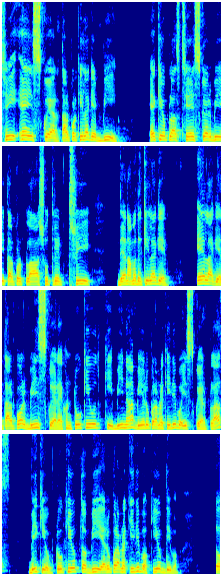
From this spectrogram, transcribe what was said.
থ্রি এ স্কোয়ার তারপর কি লাগে? B a cube plus three a square b তারপর প্লাস সূত্রের থ্রি দেন আমাদের কি লাগে? এ লাগে, তারপর বি স্কোয়ার এখন টু কিউব কি? বি না? বি এর উপর আমরা কি দিব? Square plus b cube two cube তো বি এর উপর আমরা কি দিব? কিউব দিব। তো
